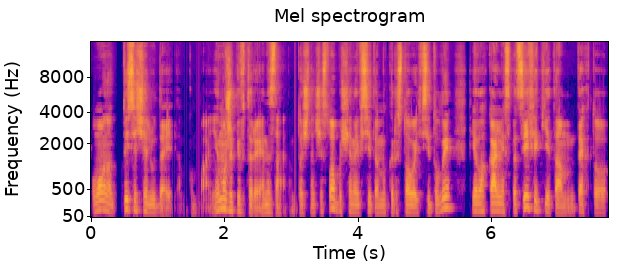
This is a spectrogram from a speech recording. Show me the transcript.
умовно, тисяча людей там компанії, може півтори, я не знаю там точне число, бо ще не всі там використовують всі тули, є локальні специфіки, там дехто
